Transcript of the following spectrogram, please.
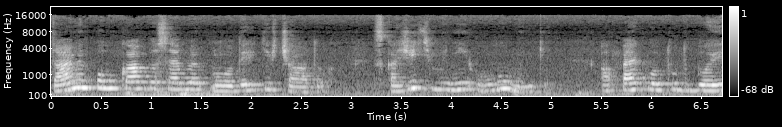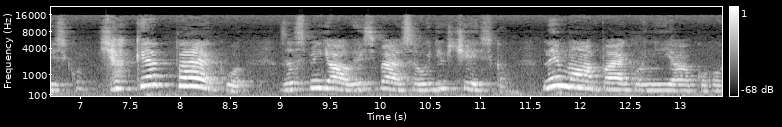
Там він погукав до себе молодих дівчаток. Скажіть мені, голубеньки, а пекло тут близько. Яке пекло? засміялись весело дівчиська. Нема пекла ніякого,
